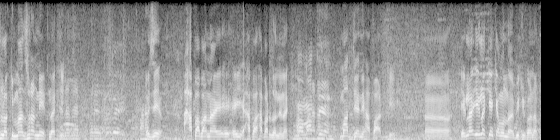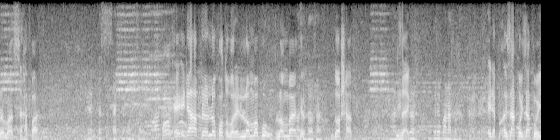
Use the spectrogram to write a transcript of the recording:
হলো কি মাছ ধরার নেট নাকি? ওই যে হাপা বানায় এই হাপা হাপার জন্য নাকি? মাছ জানি হাপা আর কি। এগুলা এগুলা কে- কেমন দামে বিক্রি করেন আপনার মাছ হাপা? এটা আপনার হলো কত বড়? লম্বা প- লম্বা দশ হাত যাক। এটা জাঁকই জাঁকই।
